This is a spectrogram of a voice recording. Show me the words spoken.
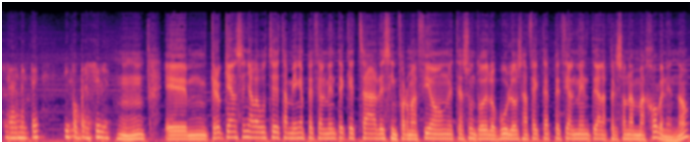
realmente incomprensible. Em, creo que han señalado ustedes también especialmente que esta desinformación, este asunto de los bulos, afecta especialmente a las personas más jóvenes, ¿no?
